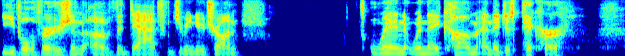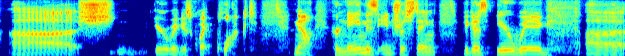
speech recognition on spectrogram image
evil version of the dad from Jimmy Neutron. When when they come and they just pick her uh, Earwig is quite plucked. Now, her name is interesting because Earwig, uh,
